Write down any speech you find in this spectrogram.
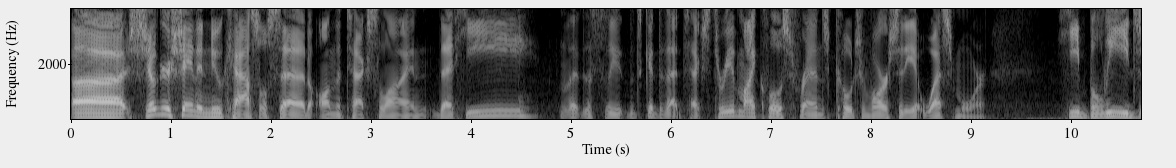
Uh, Sugar Shane in Newcastle said on the text line that he let- let's see, let's get to that text. Three of my close friends coach varsity at Westmoore. He bleeds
